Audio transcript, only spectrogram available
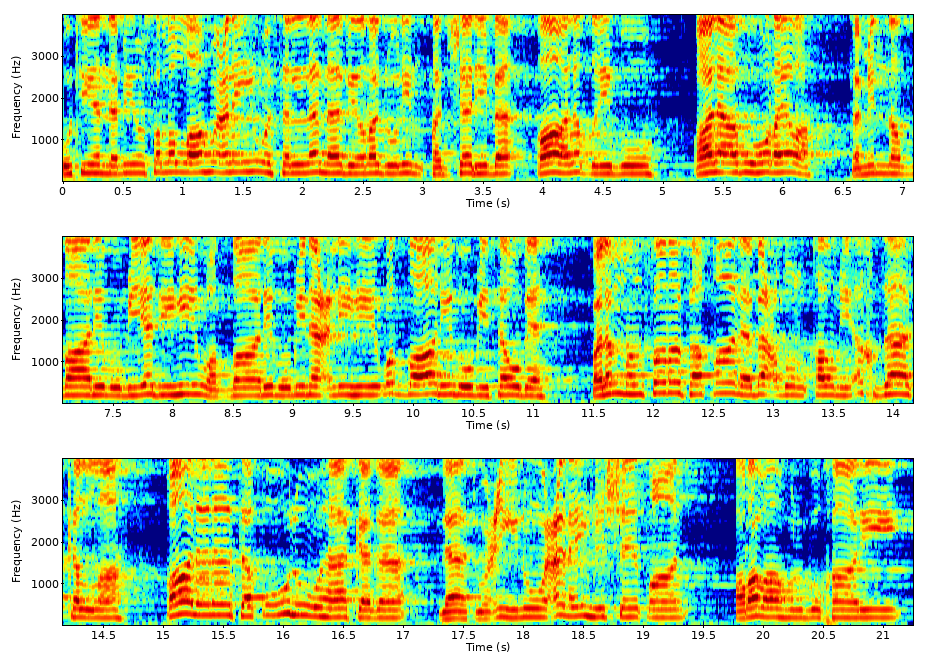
أتي النبي صلى الله عليه وسلم برجل قد شرب قال اضربوه. قال أبو هريرة فمنا الضارب بيده والضارب بنعله والضارب بثوبه. فلما انصرف قال بعض القوم أخزاك الله. قال لا تقولوا هكذا لا تعينوا عليه الشيطان. رواه البخاري.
